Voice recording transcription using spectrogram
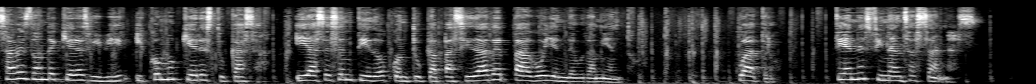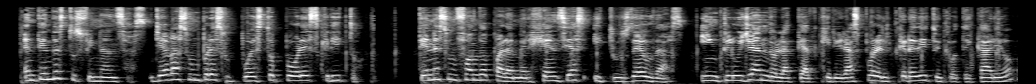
Sabes dónde quieres vivir y cómo quieres tu casa y hace sentido con tu capacidad de pago y endeudamiento. 4. Tienes finanzas sanas. Entiendes tus finanzas, llevas un presupuesto por escrito, tienes un fondo para emergencias y tus deudas, incluyendo la que adquirirás por el crédito hipotecario,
